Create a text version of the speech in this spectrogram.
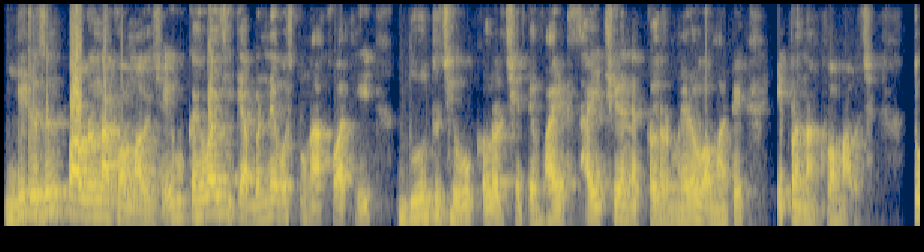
ડિટર્જન્ટ પાવડર નાખવામાં આવે છે. એવું કહેવાય છે કે આ બંને વસ્તુ નાખવાથી દૂધ જેવો કલર છે તે વ્હાઇટ થાય છે અને કલર મેળવવા માટે એ પણ નાખવામાં આવે છે. તો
